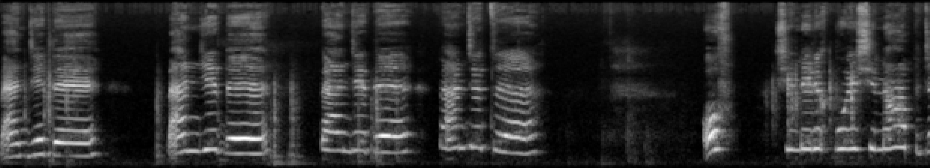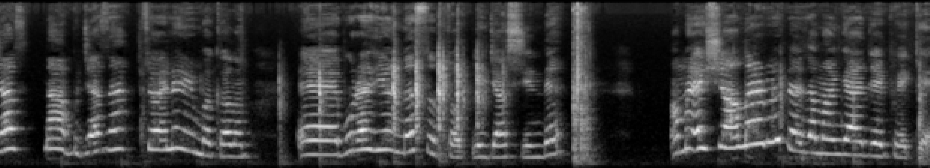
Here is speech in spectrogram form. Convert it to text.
Bence de. Bence de. Bence de. Bence de. Of! Şimdilik bu işi ne yapacağız? Ne yapacağız? Ha? Söyleyin bakalım. Ee, burayı nasıl toplayacağız şimdi? Ama eşyalarımız ne zaman gelecek peki?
